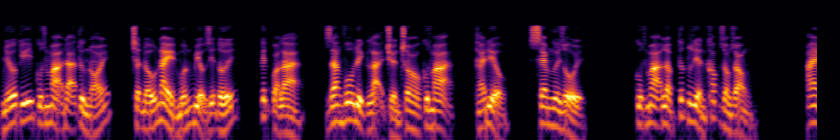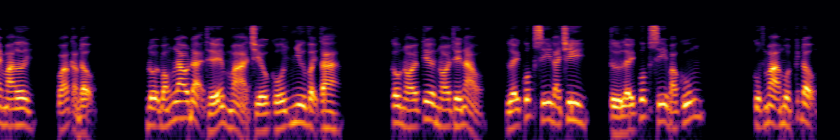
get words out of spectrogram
nhớ kỹ kuzma đã từng nói, trận đấu này muốn biểu diễn tới, kết quả là, giang vô địch lại chuyển cho kuzma, thái điểu xem ngươi rồi. Kuzma lập tức liền khóc ròng ròng. Ai mà ơi, quá cảm động. Đội bóng lao đại thế mà chiếu cố như vậy ta. Câu nói kia nói thế nào, lấy quốc sĩ đái chi, từ lấy quốc sĩ báo cũng. Cụt mạ một kích động,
